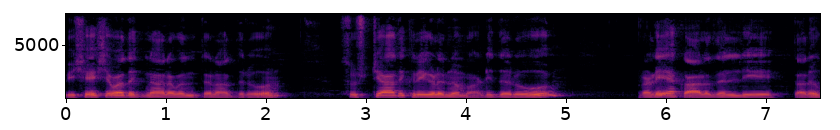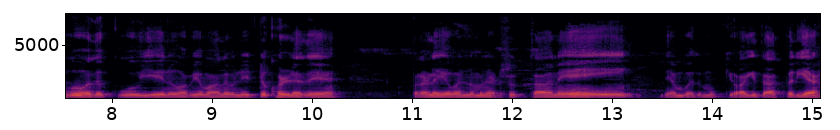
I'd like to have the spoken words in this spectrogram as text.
ವಿಶೇಷವಾದ ಜ್ಞಾನವಂತನಾದರೂ ಸೃಷ್ಟಿಯಾದ ಕ್ರಿಯೆಗಳನ್ನು ಮಾಡಿದರೂ ಪ್ರಳಯ ಕಾಲದಲ್ಲಿ ತನಗೂ ಅದಕ್ಕೂ ಏನು ಅಭಿಮಾನವನ್ನಿಟ್ಟುಕೊಳ್ಳದೆ ಪ್ರಳಯವನ್ನು ನಡೆಸುತ್ತಾನೆ ಎಂಬುದು ಮುಖ್ಯವಾಗಿ ತಾತ್ಪರ್ಯ.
